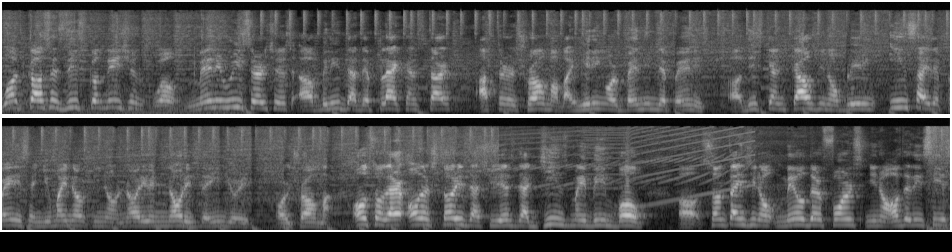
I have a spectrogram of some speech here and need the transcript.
What causes this condition? Well, many researchers uh, believe that the plaque can start after a trauma by hitting or bending the penis. Uh, this can cause, you know, bleeding inside the penis, and you might not, you know, not even notice the injury or trauma. Also, there are other studies that suggest that genes may be involved. Uh, sometimes, you know, milder forms, you know, of the disease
